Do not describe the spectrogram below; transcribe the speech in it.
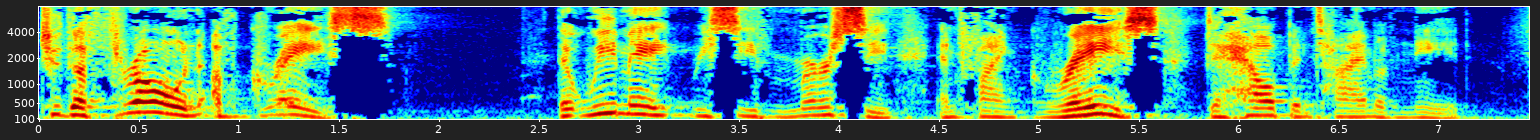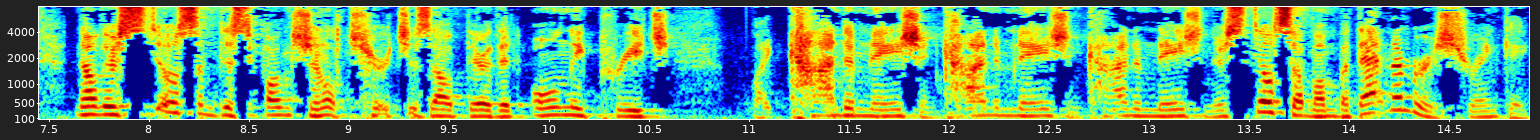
to the throne of grace." That we may receive mercy and find grace to help in time of need. Now, there's still some dysfunctional churches out there that only preach like condemnation, condemnation, condemnation. There's still some of them, but that number is shrinking.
